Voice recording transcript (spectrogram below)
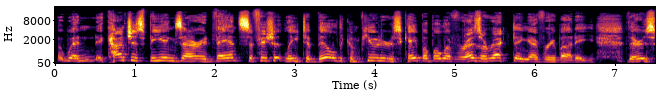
when conscious beings are advanced sufficiently to build computers capable of resurrecting everybody there's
